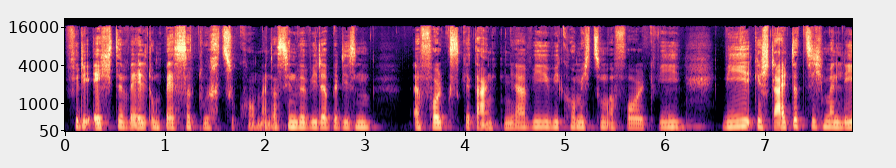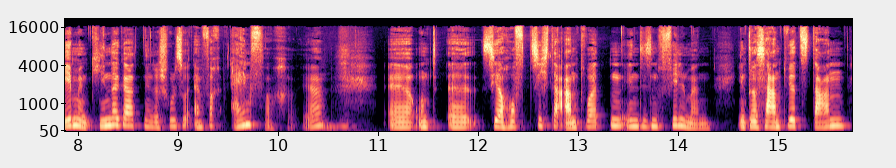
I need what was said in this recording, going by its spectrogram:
für die echte Welt, um besser durchzukommen. Da sind wir wieder bei diesem Erfolgsgedanken. Ja, wie wie komme ich zum Erfolg? Wie wie gestaltet sich mein Leben im Kindergarten, in der Schule so einfach einfacher? Ja. Äh, und äh, sie erhofft sich da Antworten in diesen Filmen. Interessant wird's dann,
